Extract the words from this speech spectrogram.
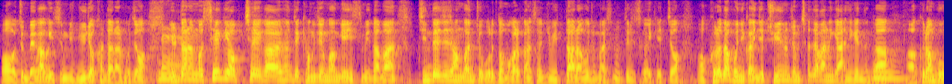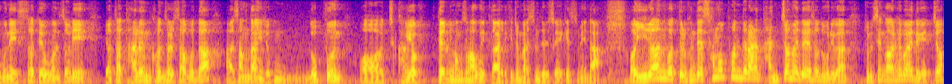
어, 좀 매각이 지금 유력하다라는 거죠. 네. 일단은 뭐 세 개 업체가 현재 경쟁 관계에 있습니다만 진대재 장관 쪽으로 넘어갈 가능성이 좀 있다라고 좀 말씀을 드릴 수가 있겠죠. 어, 그러다 보니까 이제 주인을 좀 찾아가는 게 아니겠는가. 음. 어, 그런 부분에 있어서 대우건설이 여타 다른 건설사보다 아, 상당히 조금 높은 어, 가격대를 형성하고 있다 이렇게 좀 말씀드릴 수가 있겠습니다. 어, 이러한 것들 근데 사모펀드라는 단점에 대해서도 우리가 좀 생각을 해봐야 되겠죠.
